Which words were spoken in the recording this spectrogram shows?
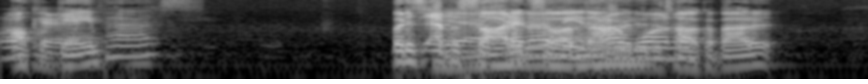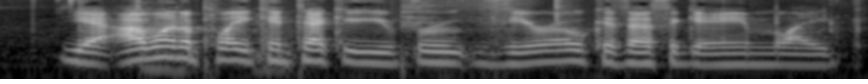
off of Game Pass. But it's episodic, and I so mean, I'm not I ready wanna- to talk about it. Yeah, I want to play Kentucky Route Zero because that's a game like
